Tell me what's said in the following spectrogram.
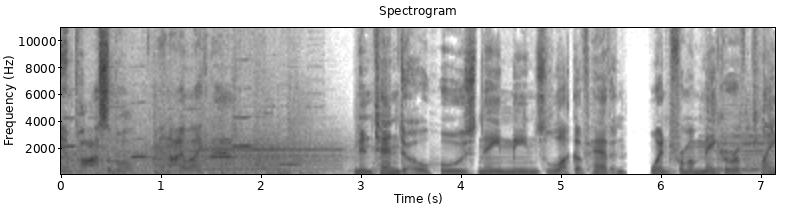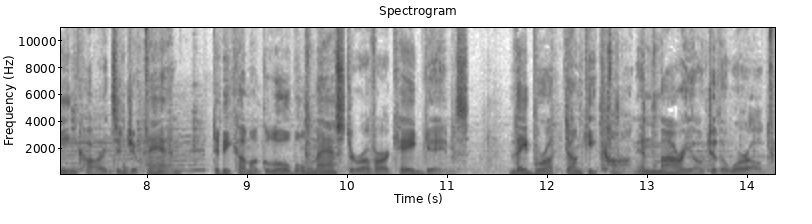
impossible, and I like that. Nintendo, whose name means luck of heaven, went from a maker of playing cards in Japan to become a global master of arcade games. They brought Donkey Kong and Mario to the world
